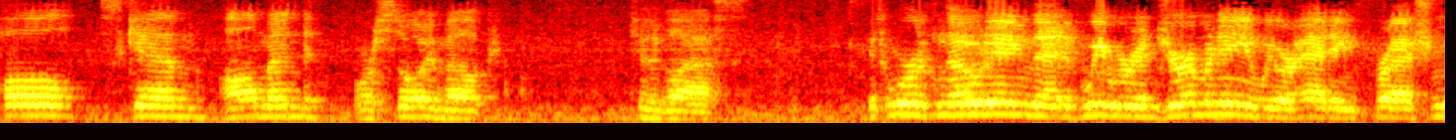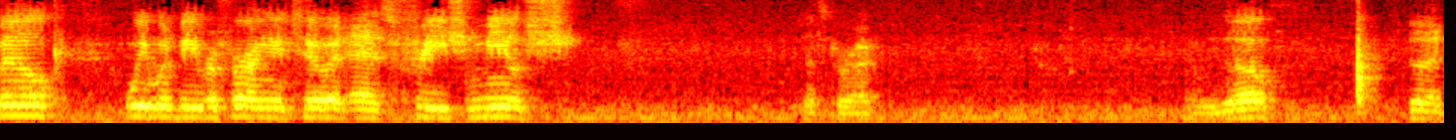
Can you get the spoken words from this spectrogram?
whole skim almond or soy milk to the glass. It's worth noting that if we were in Germany and we were adding fresh milk, we would be referring to it as Frisch Milch. That's correct. There we go. Good.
